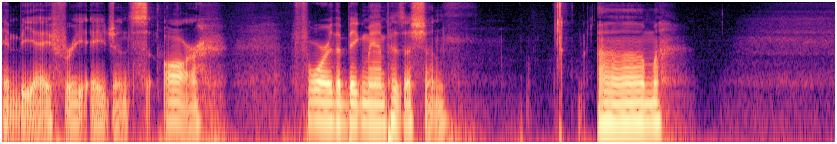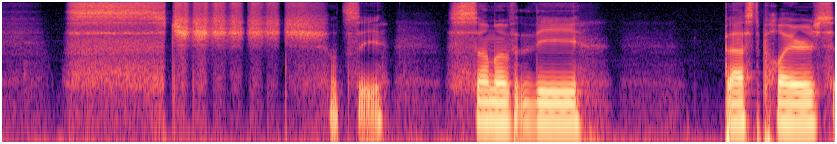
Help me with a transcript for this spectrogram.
NBA free agents are for the big man position. Um, let's see some of the best players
